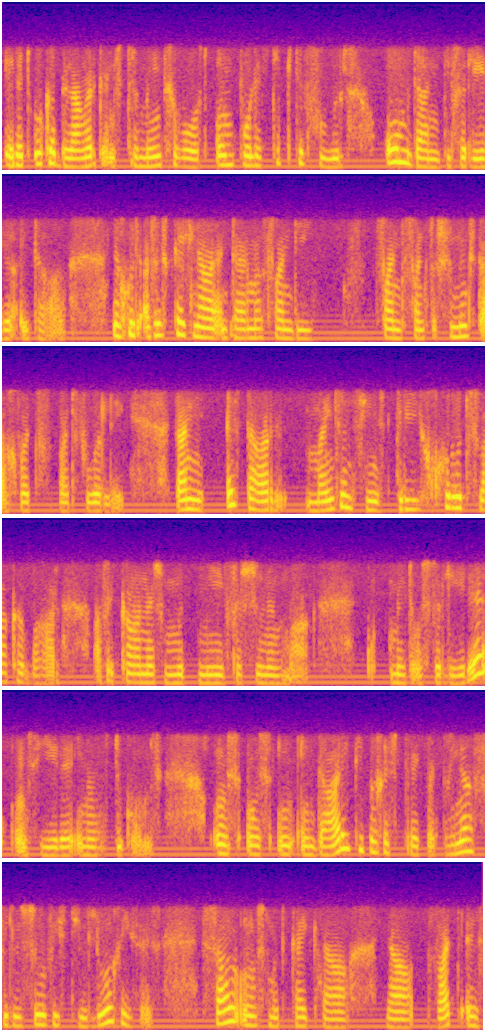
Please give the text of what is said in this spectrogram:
het dit ook 'n belangrike instrument geword om politiek te voer om dan die verlede uit te haal. Nou goed, as ons kyk na in terme van die van van versoeningsdag wat wat voorlê dan is daar myns insiens drie groot vlakke waar Afrikaners moet nie versoening maak met ons verlede, ons hede en ons toekoms. Ons ons en en daardie tipe gesprek wat binne filosofies teologies is, sal ons moet kyk na na wat is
